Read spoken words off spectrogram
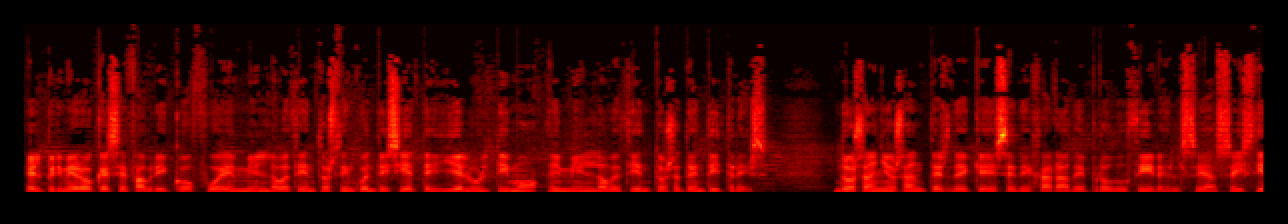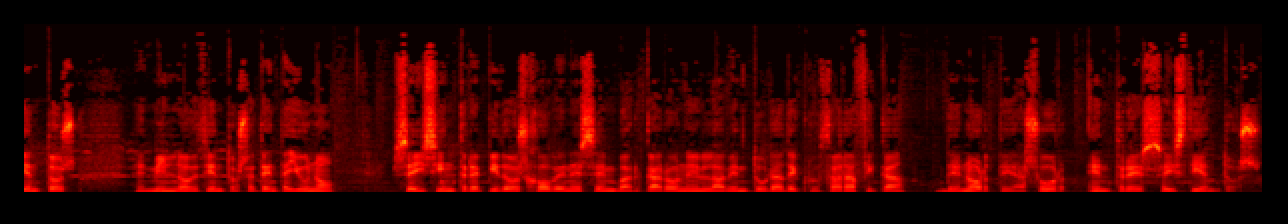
El primero que se fabricó fue en 1957 y el último en 1973. Dos años antes de que se dejara de producir el SEA 600, en 1971, seis intrépidos jóvenes se embarcaron en la aventura de cruzar África de norte a sur en tres 600.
